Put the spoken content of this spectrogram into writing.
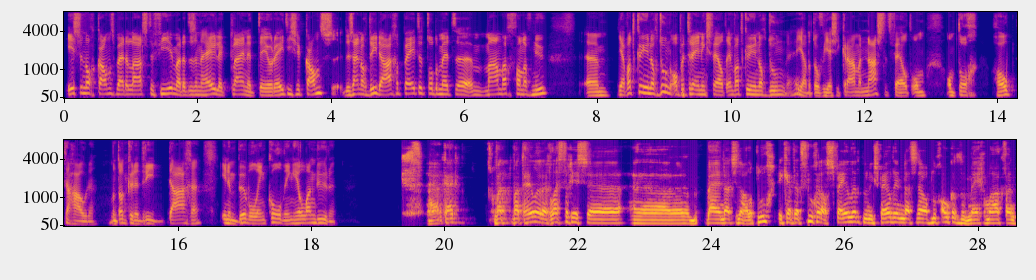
is er nog kans bij de laatste vier, maar dat is een hele kleine theoretische kans. Er zijn nog drie dagen, Peter, tot en met uh, maandag vanaf nu. Um, ja, wat kun je nog doen op het trainingsveld en wat kun je nog doen? Je had het over Jesse Kramer naast het veld om, om toch hoop te houden. Want dan kunnen drie dagen in een bubbel in Kolding heel lang duren. Uh, kijk, wat, wat heel erg lastig is uh, uh, bij een nationale ploeg. Ik heb dat vroeger als speler, toen ik speelde in de nationale ploeg, ook altijd meegemaakt. Van,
